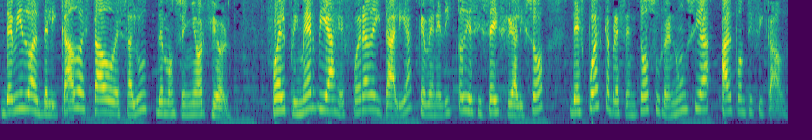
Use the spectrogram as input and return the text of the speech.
debido al delicado estado de salud de Monseñor Georg. Fue el primer viaje fuera de Italia que Benedicto XVI realizó después que presentó su renuncia al pontificado.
